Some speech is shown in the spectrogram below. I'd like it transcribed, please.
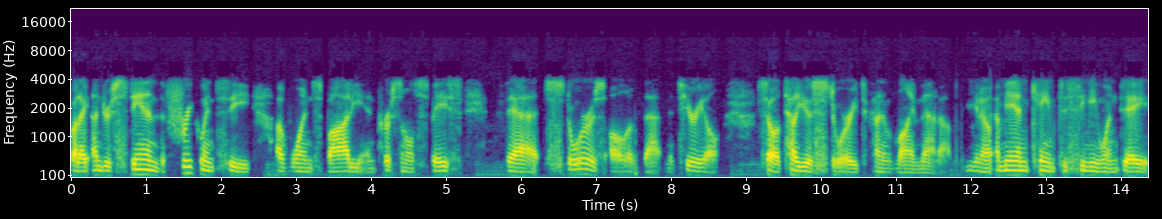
but i understand the frequency of one's body and personal space that stores all of that material so I'll tell you a story to kind of line that up. You know, a man came to see me one day,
